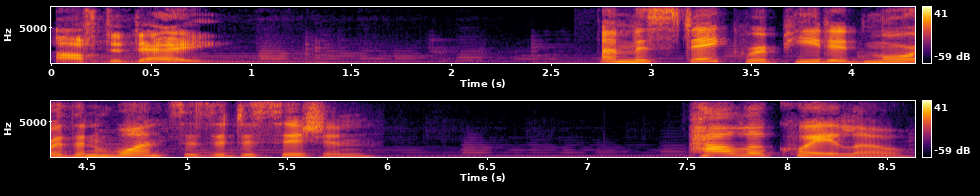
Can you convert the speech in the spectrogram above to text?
of the day. A mistake repeated more than once is a decision. Paulo Coelho.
